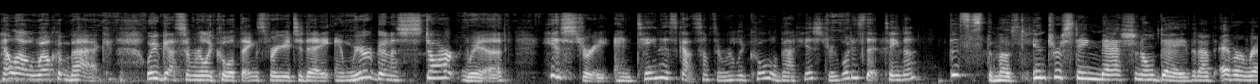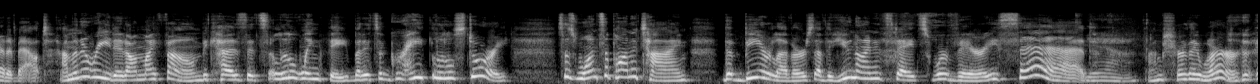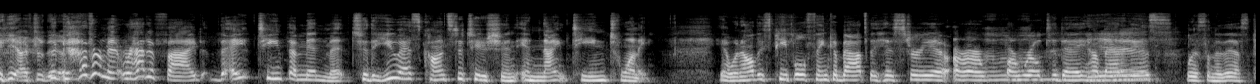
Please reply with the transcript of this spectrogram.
Hello, welcome back. We've got some really cool things for you today, and we're going to start with history. And Tina's got something really cool about history. What is that, Tina? This is the most interesting national day that I've ever read about. I'm going to read it on my phone because it's a little lengthy, but it's a great little story. Says, Once upon a time, the beer lovers of the United States were very sad. Yeah. I'm sure they were. Yeah, after The government ratified the 18th Amendment to the U.S. Constitution in 1920. Yeah, when all these people think about the history of our, our world today, how bad it is, listen to this.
